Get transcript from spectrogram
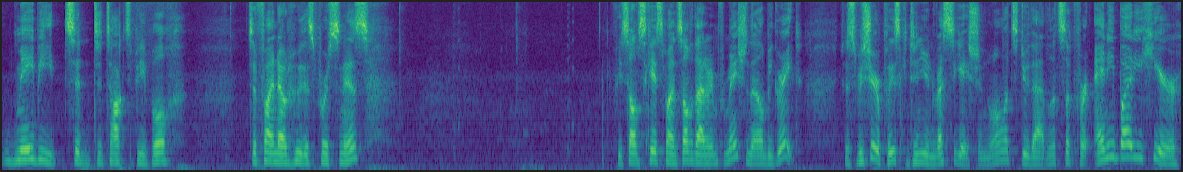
maybe, to, to talk to people, to find out who this person is. If he solves the case by himself without information, that'll be great. Just be sure, please continue investigation. Well, let's do that. Let's look for anybody here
